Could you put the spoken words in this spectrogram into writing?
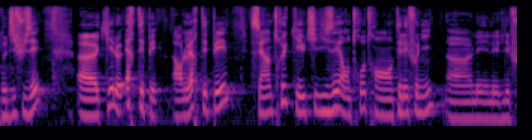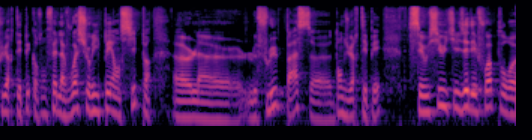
de diffuser, euh, qui est le RTP. Alors le RTP, c'est un truc qui est utilisé entre autres en téléphonie. Les, flux RTP, quand on fait de la voix sur IP en SIP, le flux passe dans du RTP. C'est aussi utilisé des fois pour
